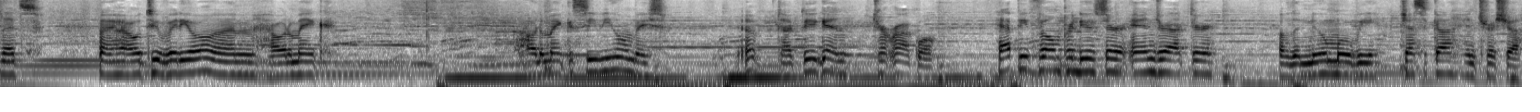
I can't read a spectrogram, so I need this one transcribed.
that's my how-to video on how to make how to make a CB home base. Yep, talk to you again, Trent Rockwell. Happy film producer and director of the new movie Jessica and Trisha.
